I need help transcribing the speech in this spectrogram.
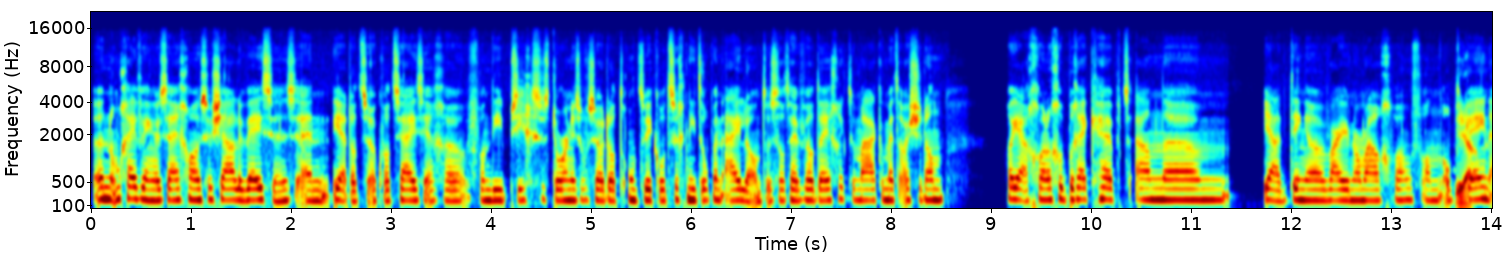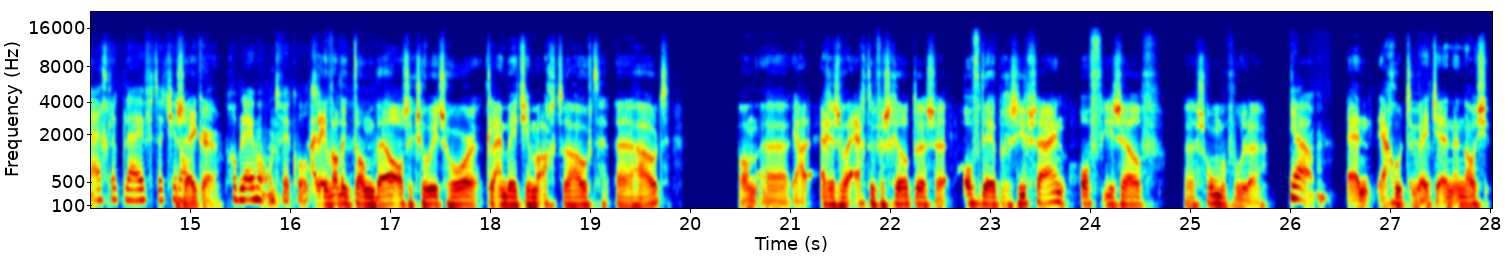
een omgeving. We zijn gewoon sociale wezens. En ja, dat is ook wat zij zeggen van die psychische stoornis of zo. Dat ontwikkelt zich niet op een eiland. Dus dat heeft wel degelijk te maken met als je dan oh ja, gewoon een gebrek hebt aan ehm, ja, dingen waar je normaal gewoon van op de Ja. been eigenlijk blijft. Dat je dan Zeker. problemen ontwikkelt. Alleen wat ik dan wel, als ik zoiets hoor, een klein beetje in mijn achterhoofd eh houd. Van, eh, ja, er is wel echt een verschil tussen of depressief zijn of jezelf somber voelen. Ja. En ja, goed, weet je. En, en als je,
